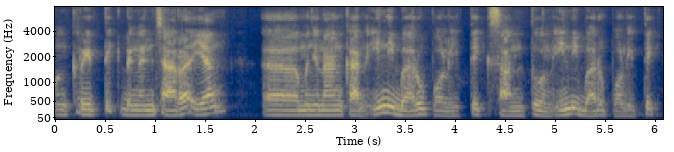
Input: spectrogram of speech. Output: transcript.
mengkritik dengan cara yang eh, menyenangkan. Ini baru politik santun, ini baru politik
